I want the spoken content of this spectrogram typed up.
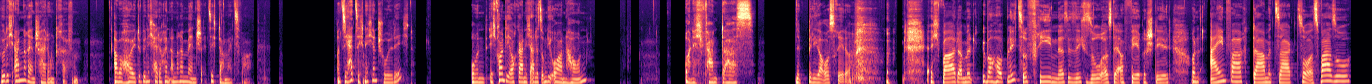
würde ich andere Entscheidungen treffen, aber heute bin ich halt auch ein anderer Mensch, als ich damals war. Und sie hat sich nicht entschuldigt, und ich konnte ihr auch gar nicht alles um die Ohren hauen. Und ich fand das eine billige Ausrede. Ich war damit überhaupt nicht zufrieden, dass sie sich so aus der Affäre stehlt und einfach damit sagt, so, es war so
